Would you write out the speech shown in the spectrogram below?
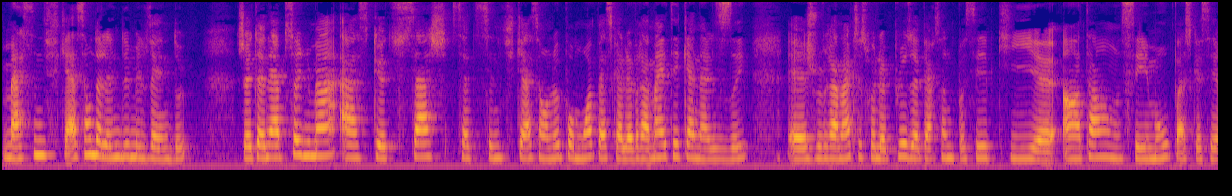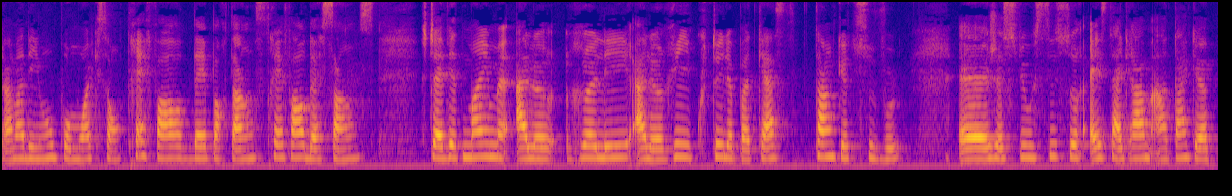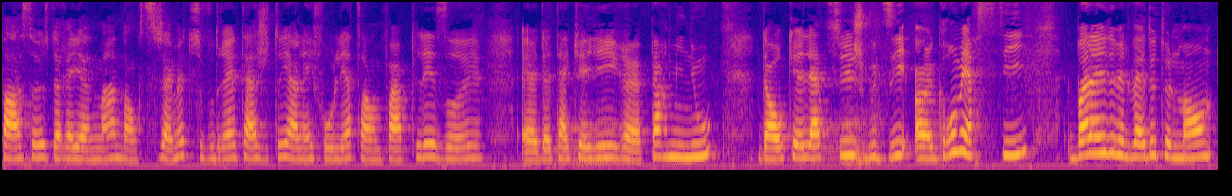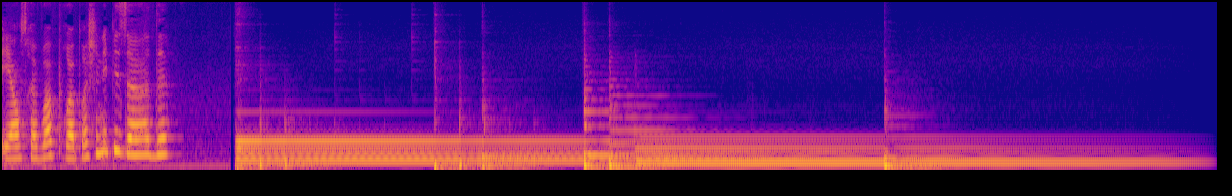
ma signification de l'année 2022. Je tenais absolument à ce que tu saches cette signification-là pour moi parce qu'elle a vraiment été canalisée. Euh, je veux vraiment que ce soit le plus de personnes possible qui euh, entendent ces mots parce que c'est vraiment des mots pour moi qui sont très forts d'importance, très forts de sens. Je t'invite même à le relire, à le réécouter le podcast tant que tu veux. Euh, je suis aussi sur Instagram en tant que passeuse de rayonnement. Donc, si jamais tu voudrais t'ajouter à l'infolette, ça va me faire plaisir euh, de t'accueillir euh, parmi nous. Donc, là-dessus, je vous dis un gros merci. Bonne année 2022 tout le monde et on se revoit pour un prochain épisode.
